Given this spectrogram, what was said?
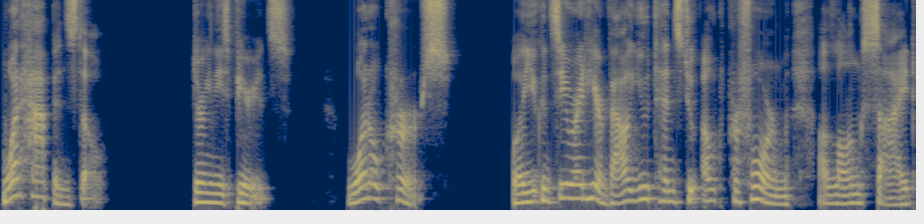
What happens though during these periods? What occurs? Well, you can see right here, value tends to outperform alongside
